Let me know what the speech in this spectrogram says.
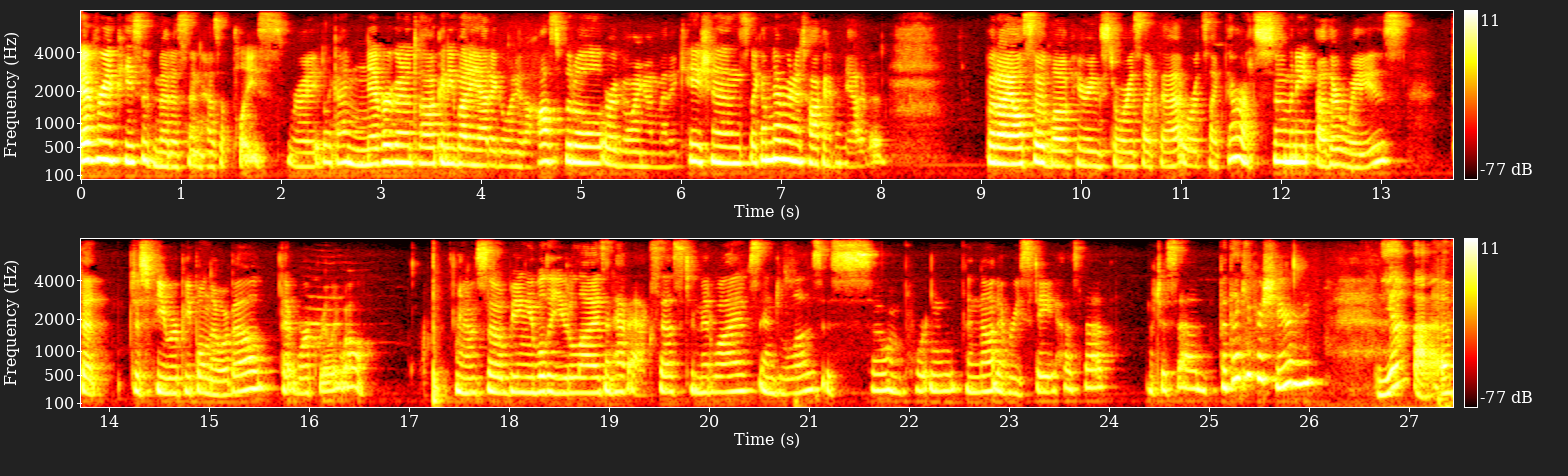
every piece of medicine has a place, right? Like, I'm never going to talk anybody out of going to the hospital or going on medications. Like, I'm never going to talk anybody out of it. But I also love hearing stories like that where it's like there are so many other ways that just fewer people know about that work really well. You know, so being able to utilize and have access to midwives and doulas is so important, and not every state has that, which is sad. But thank you for sharing. Yeah.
